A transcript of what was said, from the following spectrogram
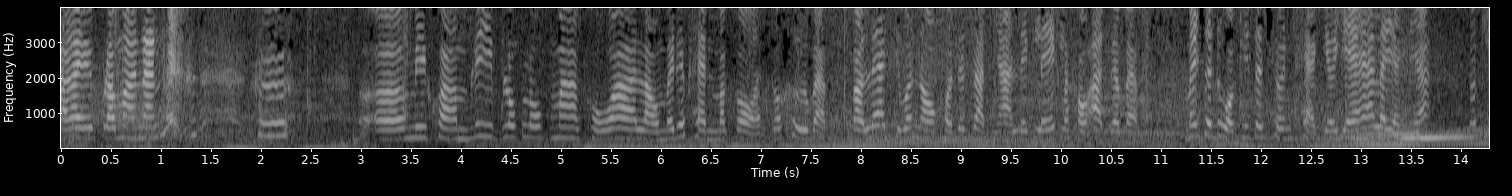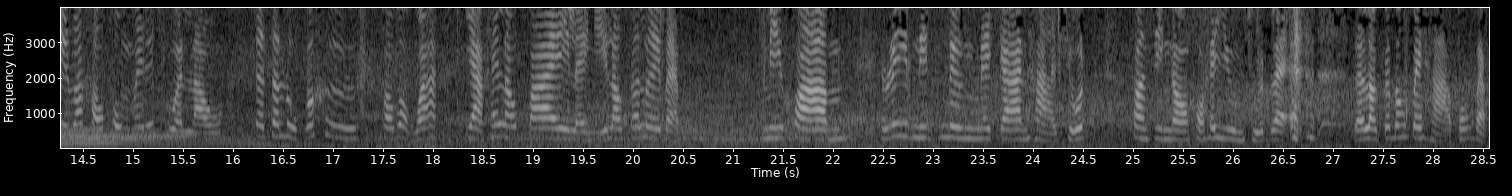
อะไรประมาณนั้น คือ เออมีความรีบลกๆมาก เพราะว่าเราไม่ได้แพลนมาก่อนก็คือแบบตอนแรกคิดว่าน้องเขาจะจัดงานเล็ก ๆ แล้วเขาอาจจะแบบไม่สะดวกที่จะเชิญแขกเยอะแยะอะไรอย่างเงี้ยก็คิดว่าเขาคงไม่ได้ชวนเรา แต่สรุปก็คือเขาบอกว่าอยากให้เราไปอะไรอย่างนี้เราก็เลยแบบมีความรีบนิดนึงในการหาชุด ความจริงน้องเขาให้ยืมชุดแหละ แล้วเราก็ต้องไปหาพวกแบบ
